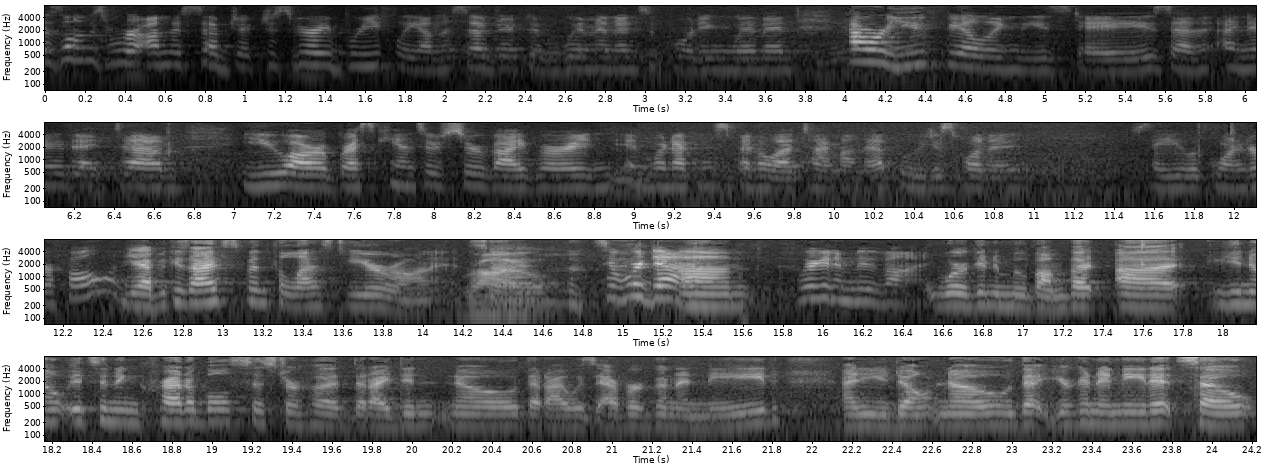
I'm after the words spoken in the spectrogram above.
as long as we're on the subject, just very briefly on the subject of women and supporting women, how are you feeling these days? And I know that um, you are a breast cancer survivor, and, and we're not going to spend a lot of time on that, but we just want to say you look wonderful. yeah, because I've spent the last year on it. Right. So. So we're done. Um, we're going to move on. We're going to move on. But, uh, you know, it's an incredible sisterhood that I didn't know that I was ever going to need, and you don't know that you're going to need it. So,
